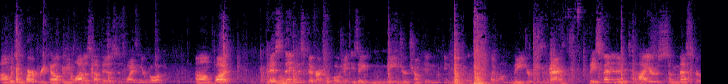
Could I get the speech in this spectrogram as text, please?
um, which is a part of pre-calc. I mean, a lot of the stuff is. It's why it's in your book. Um, but this thing, this differential quotient, is a major chunk in, in calculus. Like a major piece. In fact, they spend an entire semester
